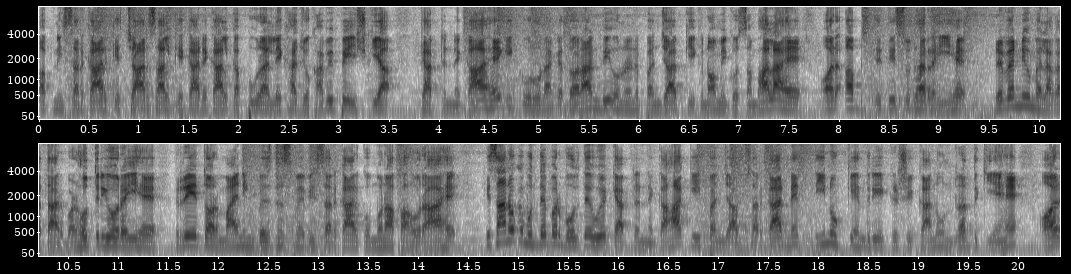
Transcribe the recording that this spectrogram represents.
अपनी सरकार के चार साल के कार्यकाल का पूरा लेखा जोखा भी पेश किया। कैप्टन ने कहा है कि कोरोना के दौरान भी उन्होंने पंजाब की इकोनॉमी को संभाला है और अब स्थिति सुधर रही है। रेवेन्यू में लगातार बढ़ोतरी हो रही है। रेत और माइनिंग बिज़नेस में भी सरकार को मुनाफा हो रहा है। किसानों के मुद्दे पर बोलते हुए कैप्टन ने कहा कि पंजाब सरकार ने तीनों केंद्रीय कृषि कानून रद्द किए हैं और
